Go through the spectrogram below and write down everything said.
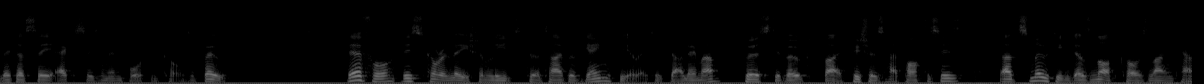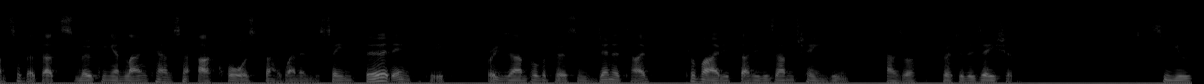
let us say X, is an important cause of both. Therefore, this correlation leads to a type of game theoretic dilemma, first evoked by Fisher's hypothesis that smoking does not cause lung cancer, but that smoking and lung cancer are caused by one and the same third entity for example the person's genotype, provided that it is unchanging as of fertilization. See you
